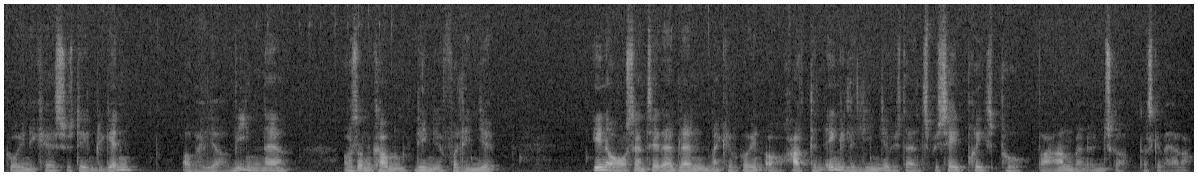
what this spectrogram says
Gå ind i kassesystemet igen og vælger vinen her, og så den kommer linje for linje. En af årsagen til det er blandt andet, at man kan gå ind og rette den enkelte linje, hvis der er en speciel pris på varen, man ønsker, der skal være der.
